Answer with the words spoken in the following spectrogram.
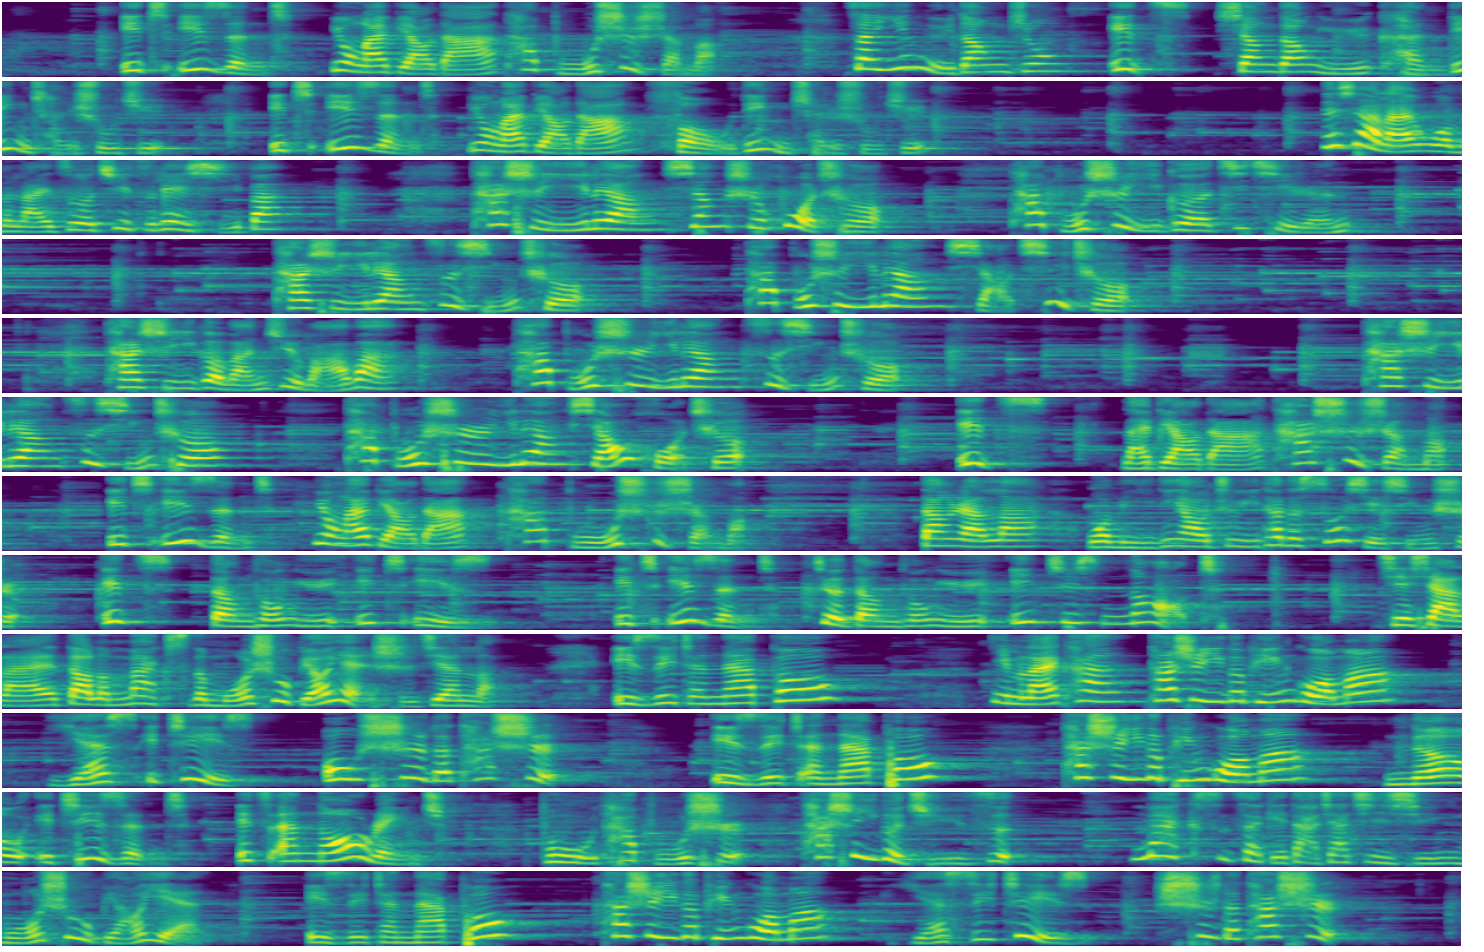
，It isn't 用来表达它不是什么。在英语当中，It's 相当于肯定陈述句。It isn't 用来表达否定陈述句。接下来我们来做句子练习吧。它是一辆厢式货车，它不是一个机器人。它是一辆自行车，它不是一辆小汽车。它是一个玩具娃娃，它不是一辆自行车。它是一辆自行车。它不是一辆小火车。It's 来表达它是什么，It isn't 用来表达它不是什么。当然啦，我们一定要注意它的缩写形式。It's 等同于 It is，It isn't 就等同于 It is not。接下来到了 Max 的魔术表演时间了。Is it an apple？你们来看，它是一个苹果吗？Yes, it is。哦，是的，它是。Is it an apple？它是一个苹果吗？No, it isn't. It's an orange. 不，它不是，它是一个橘子。Max 在给大家进行魔术表演。Is it an apple？它是一个苹果吗？Yes, it is. 是的，它是。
